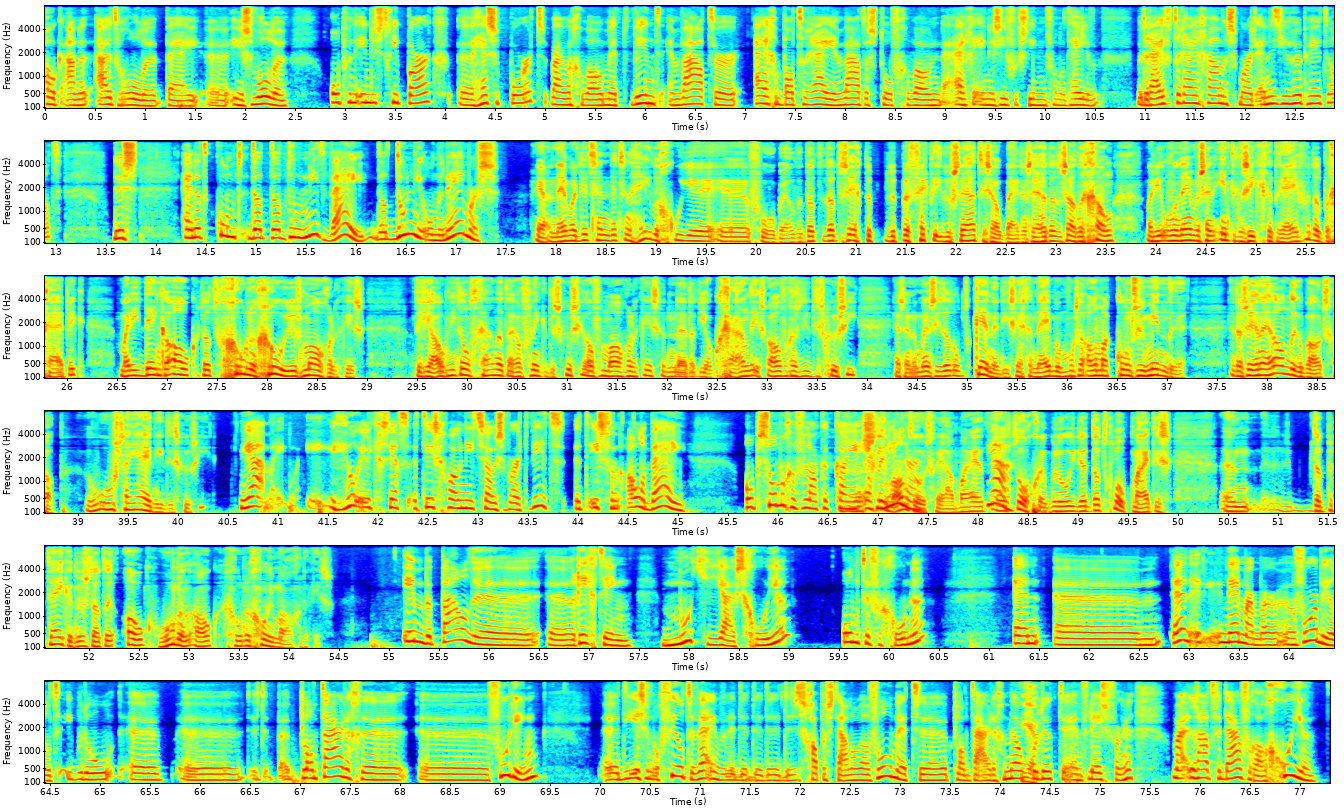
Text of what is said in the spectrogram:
ook aan het uitrollen bij, uh, in Zwolle op een industriepark, uh, Hessenpoort, waar we gewoon met wind en water, eigen batterijen en waterstof, gewoon de eigen energievoorziening van het hele bedrijventerrein gaan. Een Smart Energy Hub heet dat. Dus, en dat, komt, dat, dat doen niet wij, dat doen die ondernemers. Ja, nee, maar dit zijn, dit zijn hele goede uh, voorbeelden. Dat, dat is echt de, de perfecte illustratie, zou ik bijna zeggen. Dat is aan de gang. Maar die ondernemers zijn intrinsiek gedreven, dat begrijp ik. Maar die denken ook dat groene groei dus mogelijk is. Het is jou ook niet ontgaan dat er een flinke discussie over mogelijk is. En uh, dat die ook gaande is, overigens, die discussie. Er zijn ook mensen die dat ontkennen. Die zeggen: nee, we moeten allemaal consuminderen. En dat is weer een heel andere boodschap. Hoe, hoe sta jij in die discussie? Ja, maar heel eerlijk gezegd, het is gewoon niet zo zwart-wit. Het is van allebei op sommige vlakken kan je echt Slim minder. antwoord van jou, maar het, ja. toch, ik bedoel, dat klopt. Maar het is, um, dat betekent dus dat er ook, hoe dan ook, groene groei mogelijk is. In bepaalde uh, richting moet je juist groeien om te vergroenen. En, uh, en ik neem maar, maar een voorbeeld. Ik bedoel, uh, uh, plantaardige voeding uh, die is er nog veel te weinig. De, de, de, de schappen staan al wel vol met plantaardige melkproducten ja. en vleesvervangers. Maar laten we daar vooral groeien.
